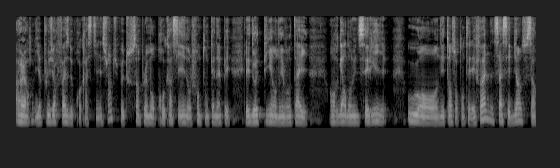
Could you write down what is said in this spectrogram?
Alors, il y a plusieurs phases de procrastination. Tu peux tout simplement procrastiner dans le fond de ton canapé, les doigts de pied en éventail, en regardant une série ou en étant sur ton téléphone. Ça, c'est bien, ça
